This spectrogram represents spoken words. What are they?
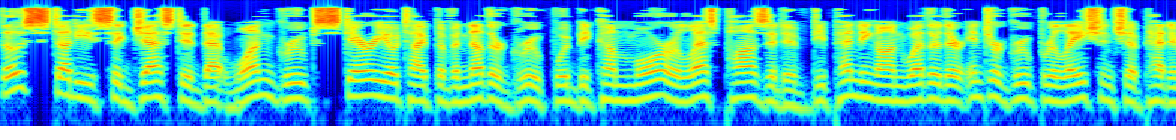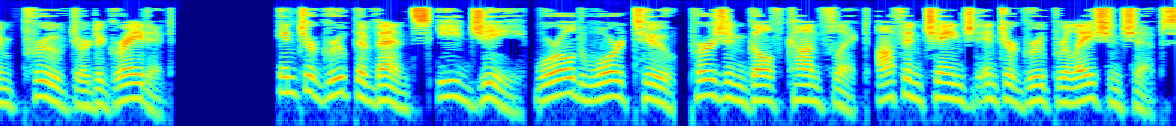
Those studies suggested that one group's stereotype of another group would become more or less positive depending on whether their intergroup relationship had improved or degraded. Intergroup events e.g., World War II, Persian Gulf conflict often changed intergroup relationships.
